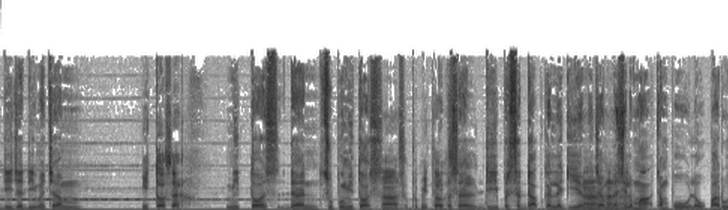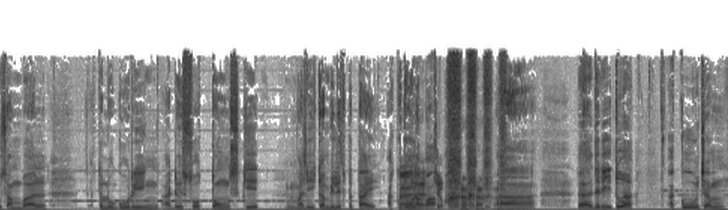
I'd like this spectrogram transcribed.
Dia jadi macam Mitos lah. Mitos dan super mitos Ha, super Dia mitos. pasal dipersedapkan lagi kan Ha, Macam ha, nasi ha. lemak campur lauk paru sambal Telur goreng Ada sotong sikit Mas- Ada ikan bilis petai Aku tu Ah, lapar cuk. ha. ha. Jadi itulah Aku macam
